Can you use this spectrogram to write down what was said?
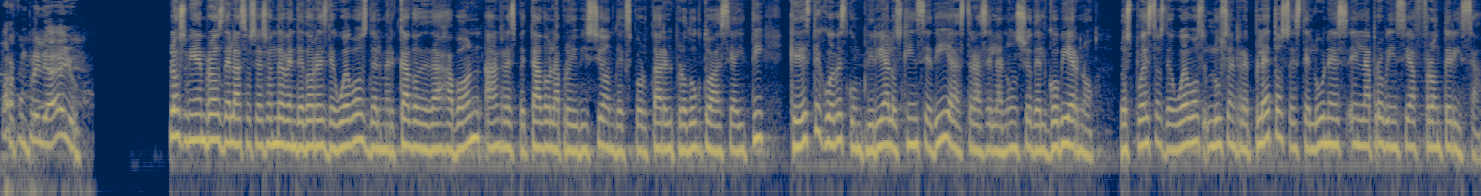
para cumplirle a ellos. Los miembros de la Asociación de Vendedores de Huevos del Mercado de Dajabón han respetado la prohibición de exportar el producto hacia Haití, que este jueves cumpliría los 15 días tras el anuncio del gobierno. Los puestos de huevos lucen repletos este lunes en la provincia fronteriza.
